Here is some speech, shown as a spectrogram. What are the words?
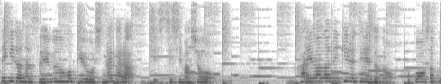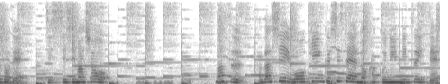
適度な水分補給をしながら実施しましょう。会話ができる程度の歩行速度で実施しましょう。まず正しいウォーキング姿勢の確認について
